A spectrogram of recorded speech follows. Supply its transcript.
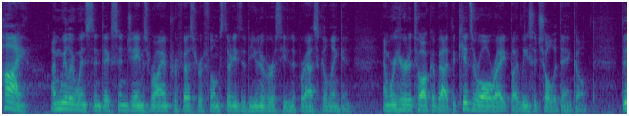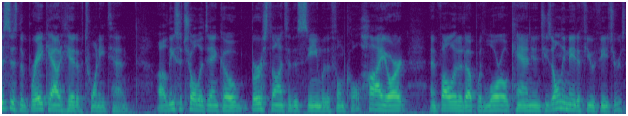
Hi, I'm Wheeler Winston Dixon, James Ryan Professor of Film Studies at the University of Nebraska Lincoln, and we're here to talk about The Kids Are All Right by Lisa Cholodenko. This is the breakout hit of 2010. Uh, Lisa Cholodenko burst onto the scene with a film called High Art and followed it up with Laurel Canyon. She's only made a few features,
